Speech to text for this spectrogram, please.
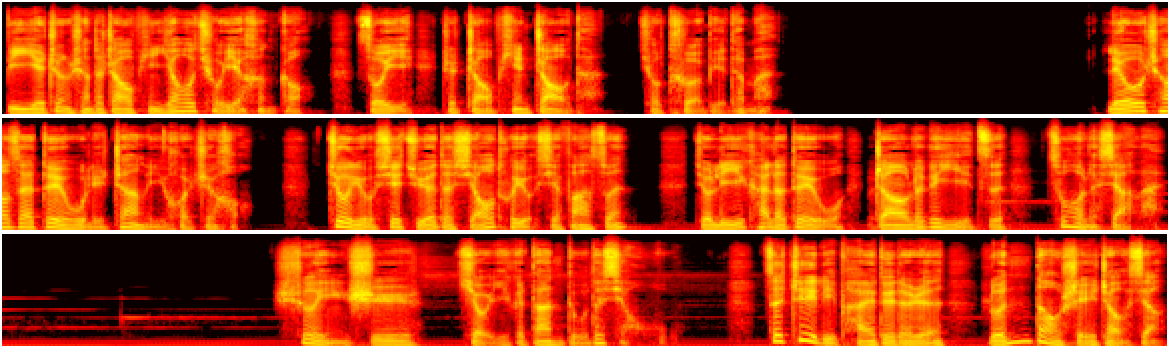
毕业证上的照片要求也很高，所以这照片照的就特别的慢。刘超在队伍里站了一会儿之后，就有些觉得小腿有些发酸，就离开了队伍，找了个椅子坐了下来。摄影师有一个单独的小屋。在这里排队的人，轮到谁照相，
